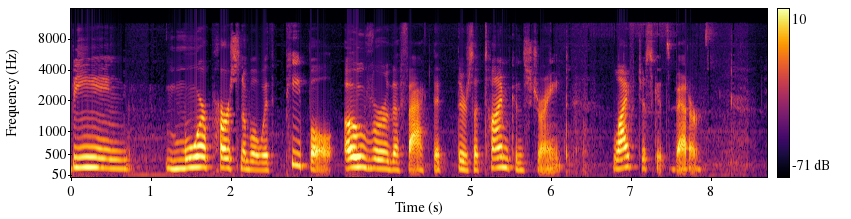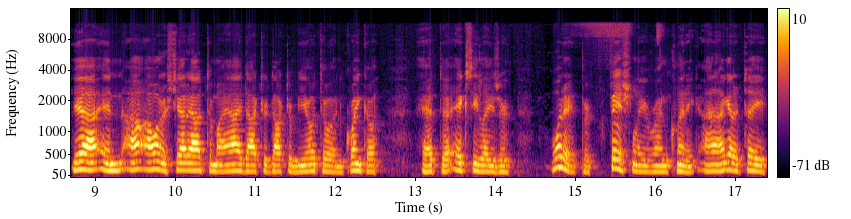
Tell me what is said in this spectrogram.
being more personable with people over the fact that there's a time constraint, life just gets better. Yeah, and I, I want to shout out to my eye doctor, Dr. Miyoto in Cuenca at uh, XE Laser. What a professionally run clinic. I, I got to tell you,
